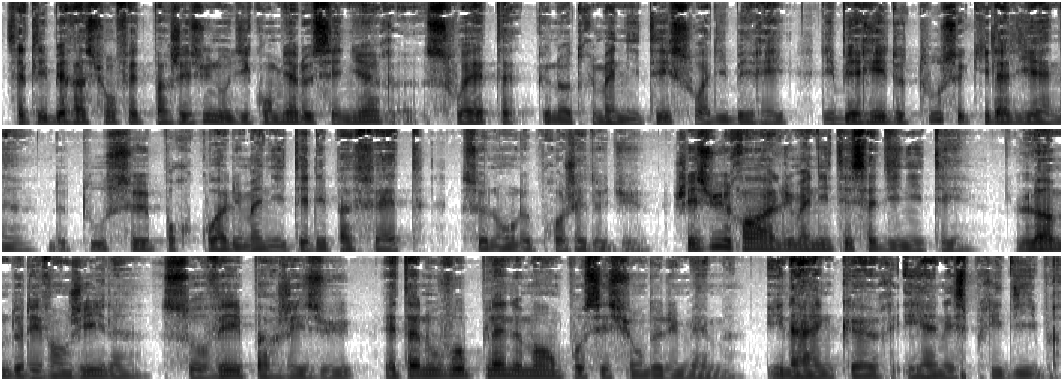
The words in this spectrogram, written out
cette libération faite par Jésus nous dit combien le Seigneur souhaite que notre humanité soit libérée, libérée de tout ce qui l'aliène, de tout ce pourquoi l'humanité n'est pas faite selon le projet de Dieu. Jésus rend à l'humanité sa dignité. L'homme de l'Évangile, sauvé par Jésus, est à nouveau pleinement en possession de lui-même. Il a un cœur et un esprit libre,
